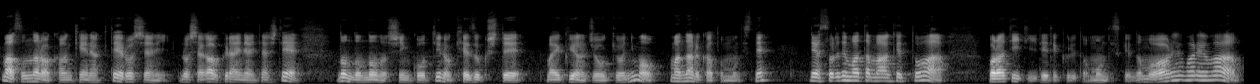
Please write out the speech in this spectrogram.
まあそんなのは関係なくてロシアにロシアがウクライナに対してどんどんどんどん侵攻っていうのを継続してまあいくような状況にもまあなるかと思うんですね。でそれでまたマーケットはボラティティ出てくると思うんですけれども我々は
